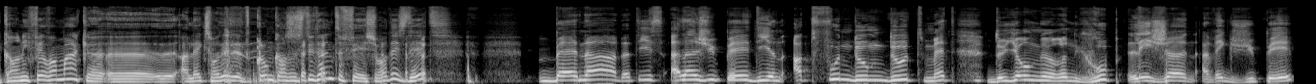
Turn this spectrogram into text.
Ik kan er niet veel van maken. Eh, Alex, wat is dit? Het klonk als een studentenfeestje. Wat is dit? Bijna, dat is Alain Juppé die een ad doet met de jongerengroep Les Jeunes avec Juppé.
